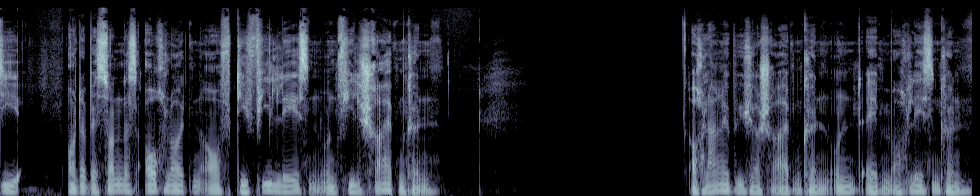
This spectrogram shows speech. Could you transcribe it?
die oder besonders auch Leuten auf, die viel lesen und viel schreiben können. Auch lange Bücher schreiben können und eben auch lesen können.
